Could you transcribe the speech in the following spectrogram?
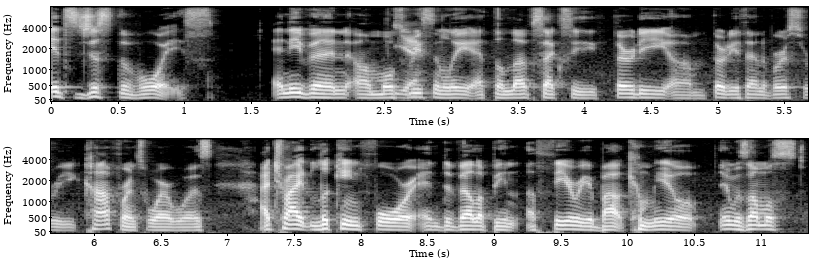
it's just the voice. And even um, most Yeah. recently at the Lovesexy 30 um, 30th anniversary conference where I was, I tried looking for and developing a theory about Camille. It was almost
